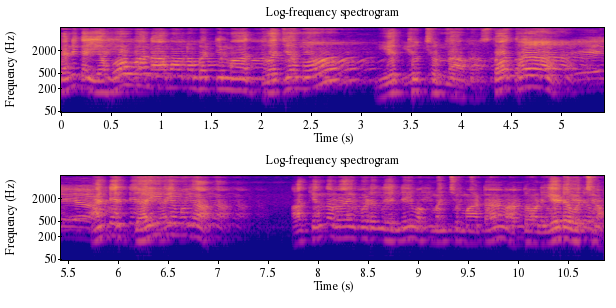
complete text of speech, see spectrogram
కనుక యహోవ నామాను బట్టి మా ధ్వజము ఎత్తుచున్నాము. స్తోత్రం. అంటే ధైర్యముగా. ఆ కింద రాయబడిందండి ఒక మంచి మాట అర్థం ఏడవ వచ్చిన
